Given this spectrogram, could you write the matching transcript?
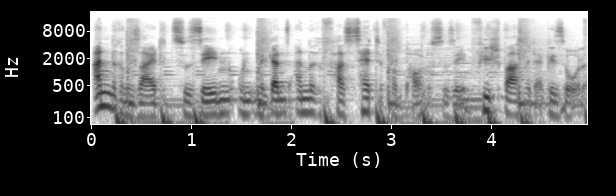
anderen Seite zu sehen und eine ganz andere Facette von Paulus zu sehen. Viel Spaß mit der Episode.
